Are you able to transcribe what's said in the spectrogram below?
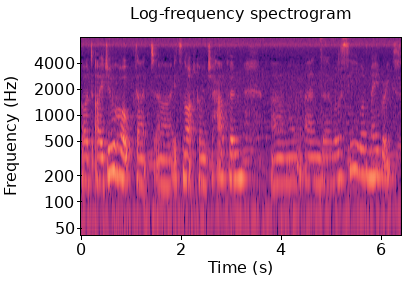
But I do hope that uh, it's not going to happen, um, and uh, we'll see what May brings.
